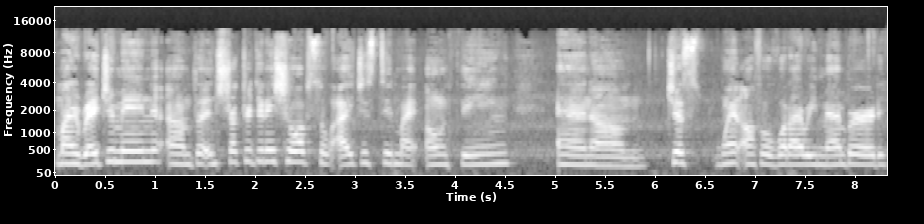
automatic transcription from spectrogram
my regimen. Um, the instructor didn't show up, so I just did my own thing and um, just went off of what I remembered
